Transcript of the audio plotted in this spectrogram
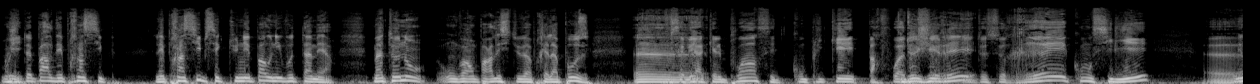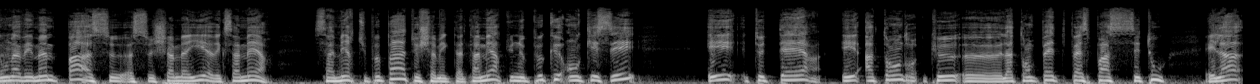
Moi, Oui. je te parle des principes. Les principes, c'est que tu n'es pas au niveau de ta mère. Maintenant, on va en parler si tu veux après la pause. Euh, Vous savez à quel point c'est compliqué parfois de se- gérer- de, de se réconcilier. euh, Mais on n'avait même pas à se, à se chamailler avec sa mère. Sa mère, tu peux pas te chamailler avec ta, ta mère, tu ne peux que encaisser et te taire et attendre que euh, la tempête passe, passe, c'est tout. Et là,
